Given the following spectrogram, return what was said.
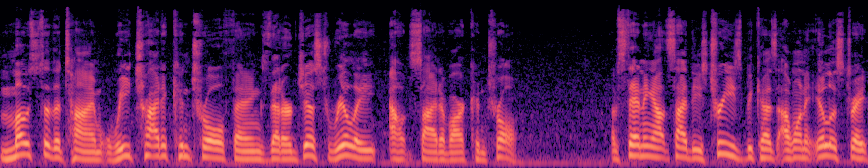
Most of the time, we try to control things that are just really outside of our control. I'm standing outside these trees because I want to illustrate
